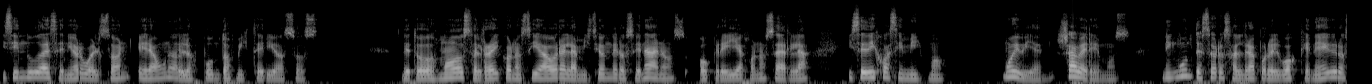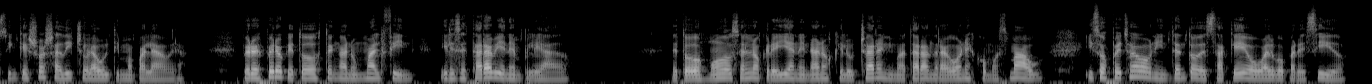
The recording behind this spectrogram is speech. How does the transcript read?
y sin duda el señor Bolsón era uno de los puntos misteriosos. De todos modos, el rey conocía ahora la misión de los enanos, o creía conocerla, y se dijo a sí mismo Muy bien, ya veremos. Ningún tesoro saldrá por el bosque negro sin que yo haya dicho la última palabra. Pero espero que todos tengan un mal fin y les estará bien empleado. De todos modos, él no creía en enanos que lucharan y mataran dragones como Smaug, y sospechaba un intento de saqueo o algo parecido,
